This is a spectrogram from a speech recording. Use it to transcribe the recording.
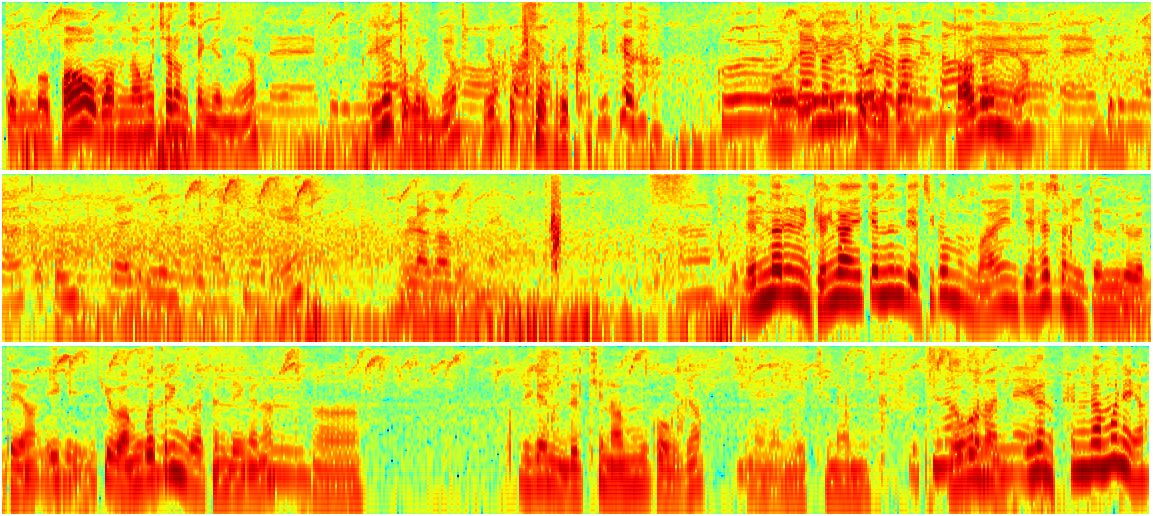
또뭐 바오밥 나무처럼 생겼네요. 네, 그렇네요. 이것도 그렇네요. 어. 옆에 것도 그렇고. 밑에가 어, 굴다가 이것도 위로. 올라가면서 다 그렇네요. 예, 예, 그렇네요. 조금 날, 위는 또 날씬하게 올라가고 있네요. 아, 또 옛날에는 굉장했겠는데 지금은 많이 이제 훼손이 된것 음, 같아요. 음. 이게 이게 왕버들인 것 같은데 음, 이거는 음. 어 이게 느티나무고 그죠? 네. 어, 느티나무. 느티나무가 요거는 많네요. 이건 팽나무네요.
